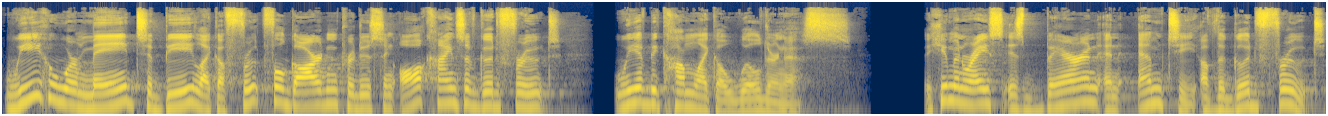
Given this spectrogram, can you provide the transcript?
we who were made to be like a fruitful garden producing all kinds of good fruit, we have become like a wilderness. The human race is barren and empty of the good fruit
